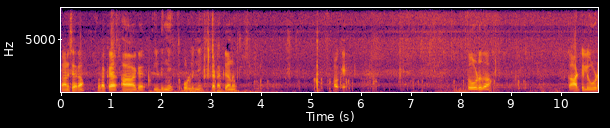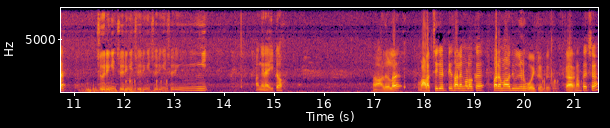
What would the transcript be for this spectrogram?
കാണിച്ചു തരാം. ഇവിടൊക്കെ ആകെ ഇടിഞ്ഞ് പൊളിഞ്ഞ് കിടക്കുകയാണ്. ഓക്കെ. തോടുക കാട്ടിലൂടെ ചുരുങ്ങി ചുരുങ്ങി ചുരുങ്ങി ചുരുങ്ങി ചുരുങ്ങി. അങ്ങനെ ആയിട്ടോ? ആളുകളെ വളച്ച് കെട്ടിയ സ്ഥലങ്ങളൊക്കെ പരമാവധി വീണ് പോയിട്ടുണ്ട്. കാരണം എന്താ വെച്ചാൽ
